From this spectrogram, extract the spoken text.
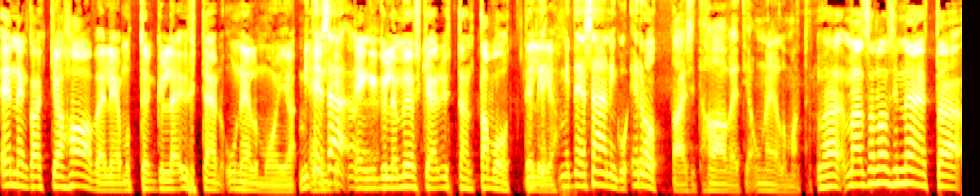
ennen kaikkea haaveilija, mutta en kyllä yhtään unelmoija. Miten enkä, sä- enkä kyllä myöskään yhtään tavoittelija. Miten, miten sä niin kuin erottaisit haaveet ja unelmat? Mä, mä sanoisin näin, että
